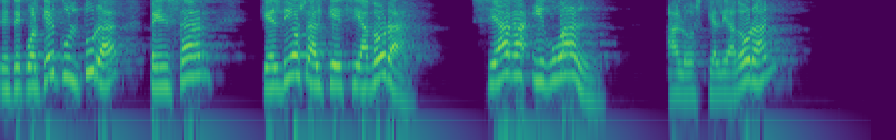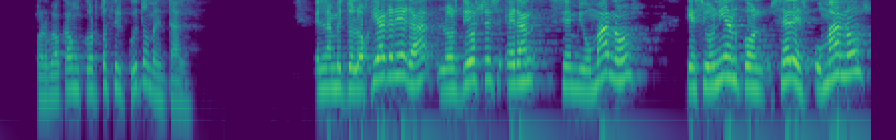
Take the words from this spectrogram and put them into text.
Desde cualquier cultura, pensar que el Dios al que se adora se haga igual a los que le adoran, provoca un cortocircuito mental. En la mitología griega, los dioses eran semihumanos que se unían con seres humanos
